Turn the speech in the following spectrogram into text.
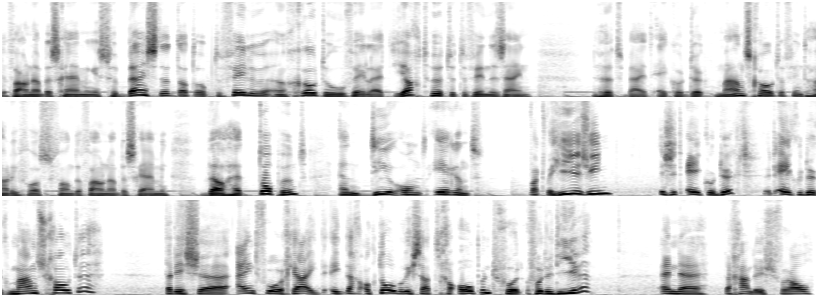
De faunabescherming is verbijsterd dat er op de Veluwe een grote hoeveelheid jachthutten te vinden zijn. Hut bij het ecoduct Maanschoten vindt Harry Vos van de faunabescherming wel het toppunt en dieronterend. Wat we hier zien is het ecoduct, het ecoduct Maanschoten. Dat is uh, eind vorig jaar, ik, ik, dacht oktober is dat geopend voor, voor de dieren. En uh, daar gaan dus vooral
